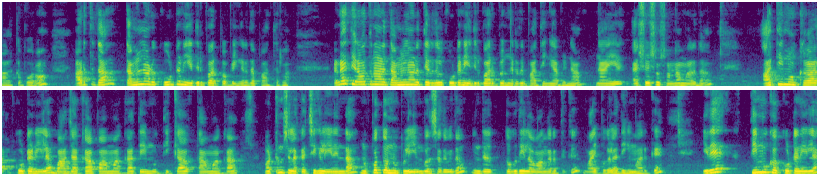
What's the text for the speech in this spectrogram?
பார்க்க போகிறோம் அடுத்ததாக தமிழ்நாடு கூட்டணி எதிர்பார்ப்பு அப்படிங்கிறத பார்த்துடலாம். ரெண்டாயிரத்தி இருபத்தி நாலு தமிழ்நாடு தேர்தல் கூட்டணி எதிர்பார்ப்புங்கிறது பார்த்தீங்க அப்படின்னா நான் அஸ்யூஷுவல் சொன்ன மாதிரி தான் அதிமுக கூட்டணியில் பாஜக பாமக தேமுதிக தமாக மற்றும் சில கட்சிகள் இணைந்தால் முப்பத்தொன்று புள்ளி எண்பது சதவீதம் இந்த தொகுதியில் வாங்குறதுக்கு வாய்ப்புகள் அதிகமாக இருக்குது இதே திமுக கூட்டணியில்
